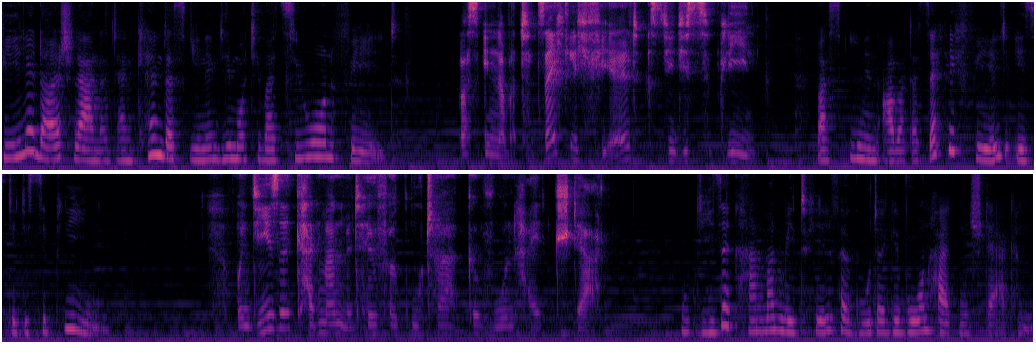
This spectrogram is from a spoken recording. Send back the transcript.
Viele Deutschlerner denken, dass ihnen die Motivation fehlt. Was ihnen aber tatsächlich fehlt, ist die Disziplin. Was ihnen aber tatsächlich fehlt, ist die Disziplin. Und diese kann man mit Hilfe guter Gewohnheiten stärken. Und diese kann man mit Hilfe guter Gewohnheiten stärken.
